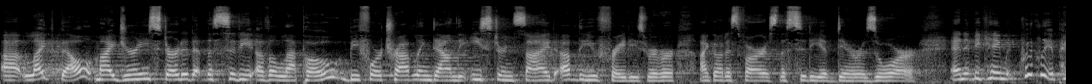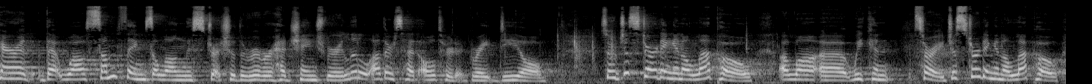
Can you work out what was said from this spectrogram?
Uh, like Bell, my journey started at the city of Aleppo before traveling down the eastern side of the Euphrates River. I got as far as the city of Deir ez-Zor. And it became quickly apparent that while some things along this stretch of the river had changed very little, others had altered a great deal. So just starting in Aleppo, uh, we can, sorry, just starting in Aleppo,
